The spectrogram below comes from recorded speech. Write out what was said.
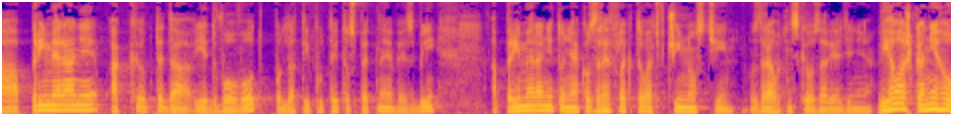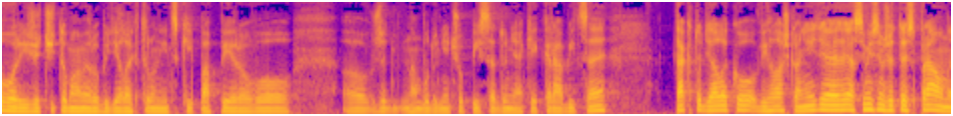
a primerane, ak teda je dôvod podľa typu tejto spätnej väzby, a primerane to nejako zreflektovať v činnosti zdravotníckého zariadenia. Vyhláška nehovorí, že či to máme robiť elektronicky, papierovo, e, že nám budú niečo písať do nejakej krabice. Takto ďaleko vyhláška nejde. Ja si myslím, že to je správne.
